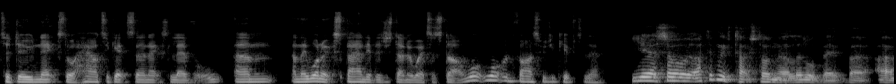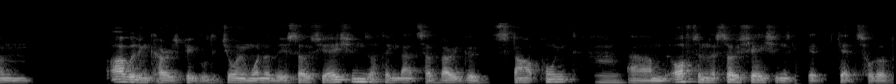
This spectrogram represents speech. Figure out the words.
to do next or how to get to the next level um, and they want to expand it but just don't know where to start what what advice would you give to them yeah, so I think we've touched on it a little bit, but um, I would encourage people to join one of the associations. I think that's a very good start point. Mm. Um, often associations get get sort of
